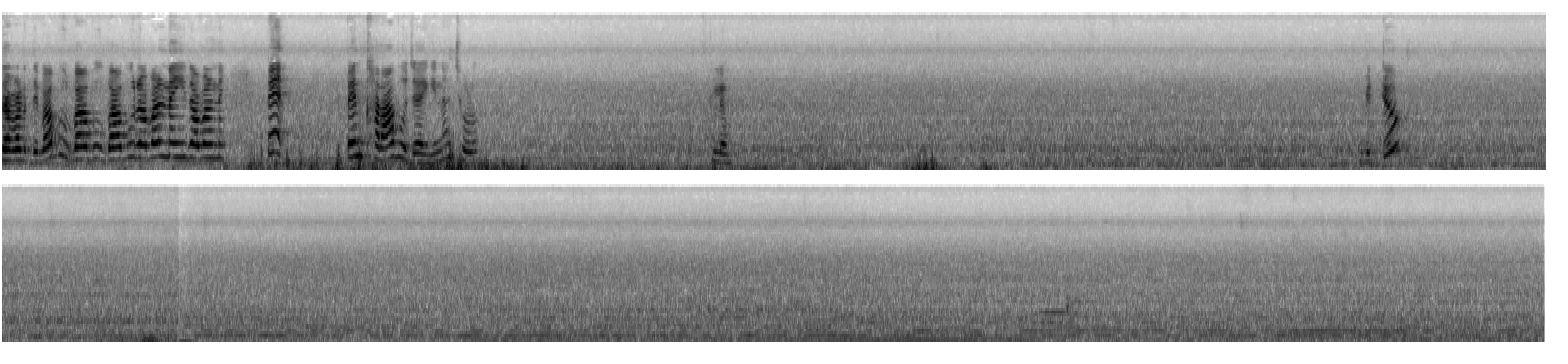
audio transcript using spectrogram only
रबड़ दे। बाबू बाबू बाबू, रबड़ नहीं रबड़ नहीं। पेन पेन खराब हो जाएगी ना, छोड़ो। लो। बिट्टू?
